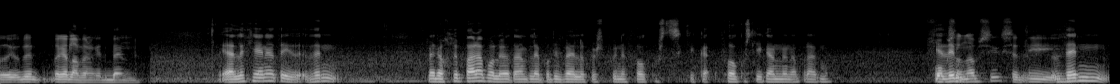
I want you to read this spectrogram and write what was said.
δεν, δεν, δεν καταλαβαίνω γιατί μπαίνουν. Η αλήθεια είναι ότι δεν, με ενοχλεί πάρα πολύ όταν βλέπω developers που είναι focused και, κα- focused και κάνουν ένα πράγμα. Και Focus δεν- στον όψη, σε τι. Δεν,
